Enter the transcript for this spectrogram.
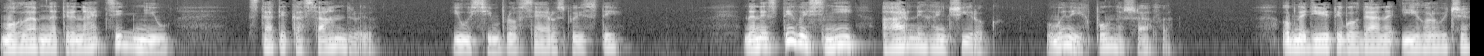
Могла б на тринадцять днів стати Касандрою і усім про все розповісти, нанести весні гарних ганчірок. У мене їх повна шафа, обнадіяти Богдана Ігоровича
